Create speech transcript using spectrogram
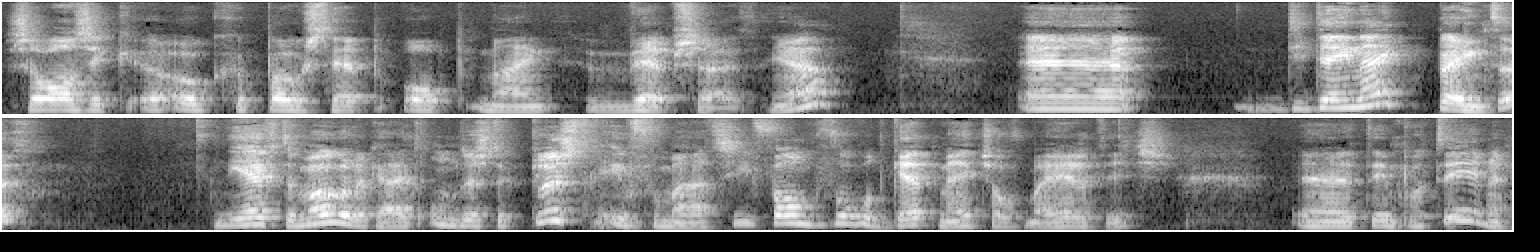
Zoals ik uh, ook gepost heb op mijn website. Ja? Uh, die DNA Painter die heeft de mogelijkheid om dus de clusterinformatie van bijvoorbeeld GetMatch of MyHeritage uh, te importeren.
